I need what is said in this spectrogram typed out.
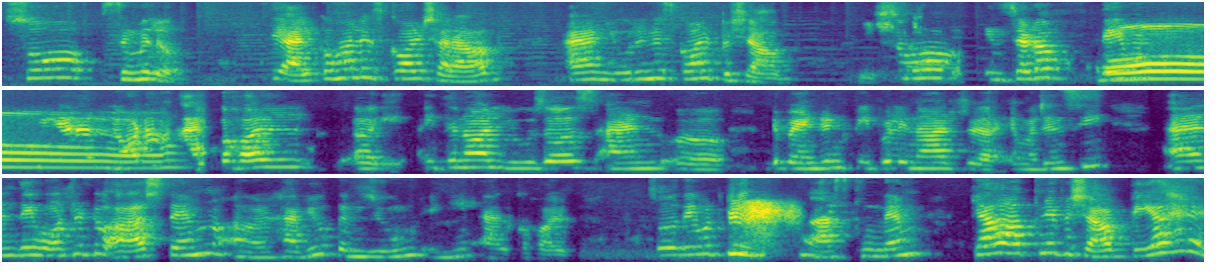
so similar the alcohol is called sharab and urine is called pishab. So instead of they Oh. we had a lot of alcohol, uh, ethanol users and uh, dependent people in our uh, emergency, and they wanted to ask them, uh, "Have you consumed any alcohol?" So they would keep asking them, "क्या आपने पेशाब पिया है?"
